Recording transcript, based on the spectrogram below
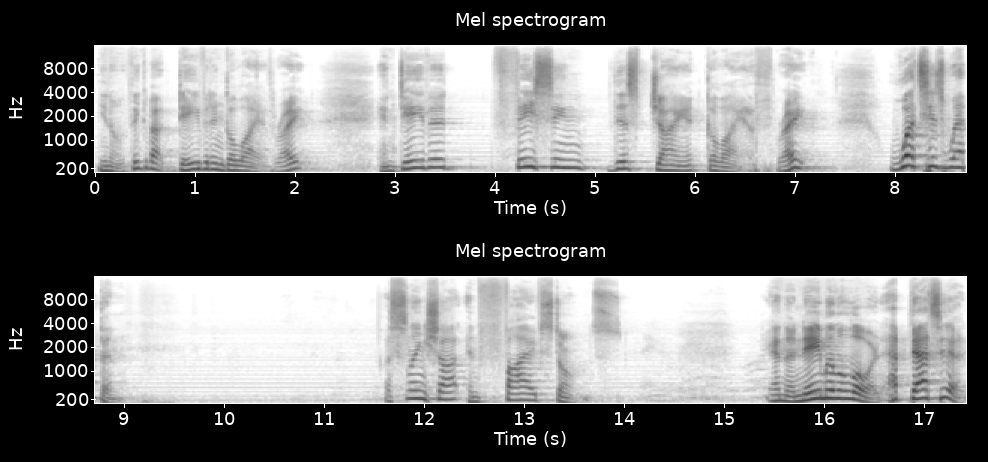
you know, think about David and Goliath, right? And David facing this giant Goliath, right? What's his weapon? A slingshot and five stones. And the name of the Lord. That's it.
